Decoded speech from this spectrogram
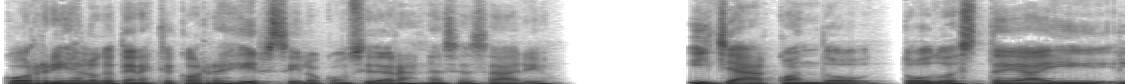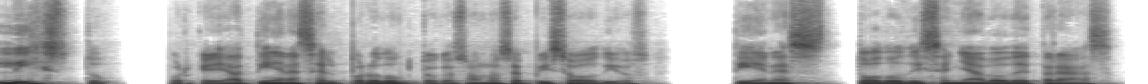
Corrige lo que tienes que corregir si lo consideras necesario. Y ya cuando todo esté ahí listo, porque ya tienes el producto, que son los episodios, tienes todo diseñado detrás,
